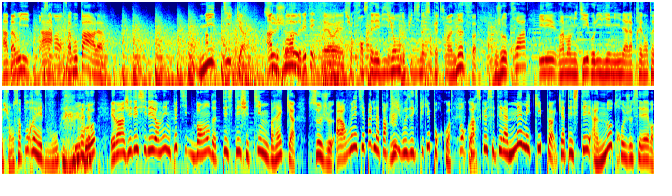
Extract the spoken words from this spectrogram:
Ah bah oui, forcément. Ah, ça vous parle Mythique Un Ce des jeu- programmes de l'été. Eh ouais, sur France Télévisions depuis 1989, je crois. Il est vraiment mythique. Olivier Mine à la présentation. Ça pourrait être vous, Hugo. Et ben, j'ai décidé d'emmener une petite bande tester chez Team Break ce jeu. Alors, vous n'étiez pas de la partie, Hmm. je vais vous expliquer pourquoi. Pourquoi Parce que c'était la même équipe qui a testé un autre jeu célèbre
